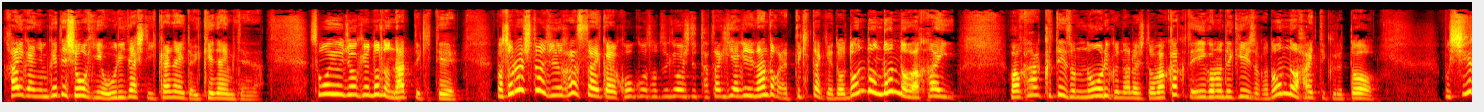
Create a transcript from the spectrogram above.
海外に向けて商品を売り出していかないといけないみたいな、そういう状況にどんどんなってきて、まあ、その人は18歳から高校卒業して叩き上げで何とかやってきたけど、どんどんどんどん若い、若くてその能力のある人、若くて英語のできる人がどんどん入ってくると、もう知ら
